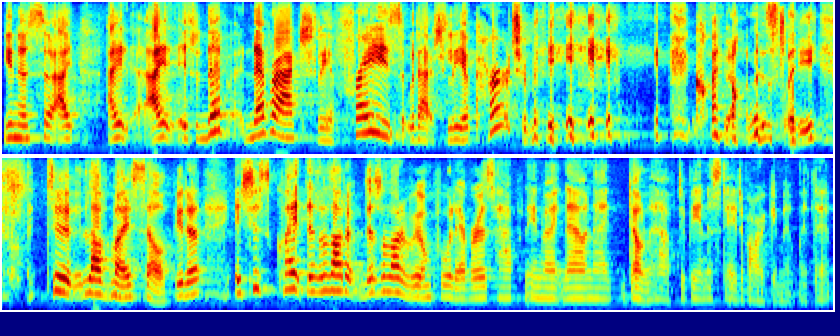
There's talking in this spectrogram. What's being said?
You know, so I, I, I, it's never, never actually a phrase that would actually occur to me. quite honestly, to love myself. You know, it's just quite there's a lot of there's a lot of room for whatever is happening right now, and I don't have to be in a state of argument with it.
